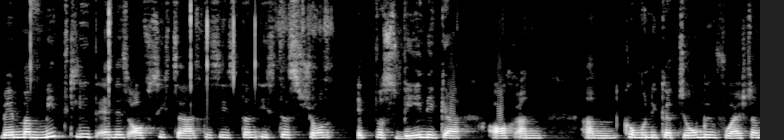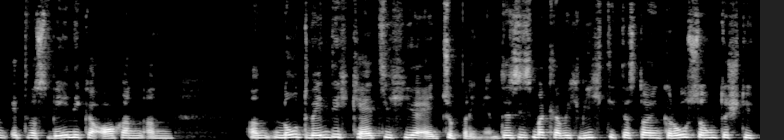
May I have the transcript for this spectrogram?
Wenn man Mitglied eines Aufsichtsrates ist, dann ist das schon etwas weniger auch an, an Kommunikation im Vorstand, etwas weniger auch an, an, an Notwendigkeit, sich hier einzubringen. Das ist mir, glaube ich, wichtig, dass da ein großer Unterschied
